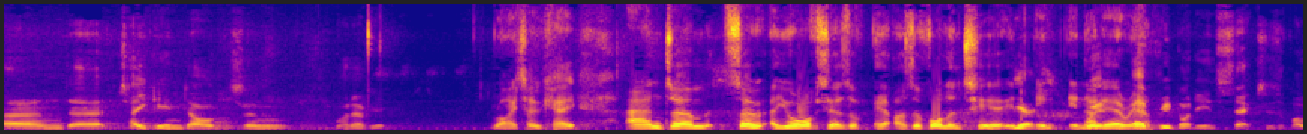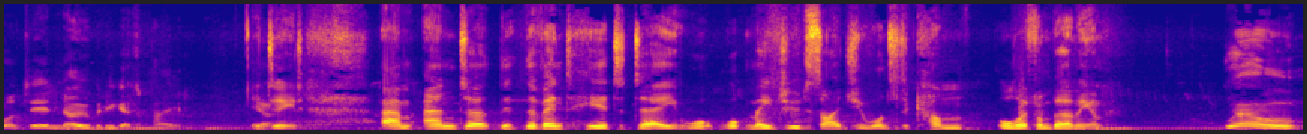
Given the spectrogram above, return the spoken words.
and uh, take in dogs and whatever. Right, okay. And um, so you're obviously as a, as a volunteer in, yes, in, in that area? Everybody in STECS is a volunteer, nobody gets paid. Indeed. Yeah. Um, and uh, the, the, event here today, what, what made you decide you wanted to come all the way from Birmingham? Well,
